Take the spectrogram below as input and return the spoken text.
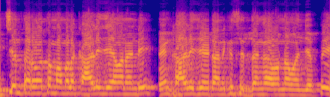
ఇచ్చిన తర్వాత మమ్మల్ని ఖాళీ చేయమనండి. మేము ఖాళీ చేయడానికి సిద్ధంగా ఉన్నామని చెప్పి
